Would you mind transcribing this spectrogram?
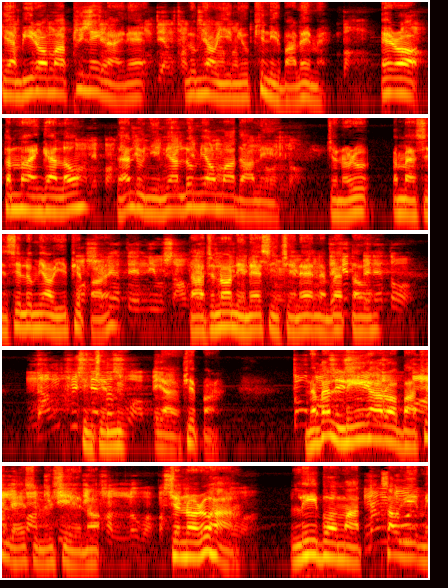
ပြန်ပြီးတော့မှဖိနှိပ်နိုင်တဲ့လွတ်မြောက်ရေးမျိုးဖြစ်နေပါလိမ့်မယ်အဲ့တော့တနိုင်ငံလုံးတန်းတူညီမျှလွတ်မြောက်မှသာလေကျွန်တော်တို့ အမှန်စင်စစ်လွတ်မြောက်ရေးဖြစ်ပါတယ်ဒါကျွန်တော်အနေနဲ့ဆင်ခြင်တဲ့နံပါတ်3ဆင်ခြင်မှုအရာဖြစ်ပါတယ်နံပါတ်4ကတော့ဘာဖြစ်လဲဆိုလို့ရှိရင်တော့ကျွန်တော်တို့ဟာလေပေါ်မှာစောက်ရည်မ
